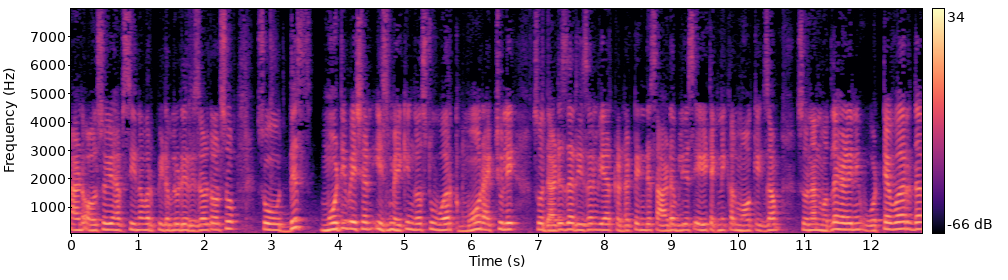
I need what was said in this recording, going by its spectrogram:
and also you have seen our pwd result also so this motivation is making us to work more actually. So that is the reason we are conducting this rws technical mock exam. So nan modle heleni whatever the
